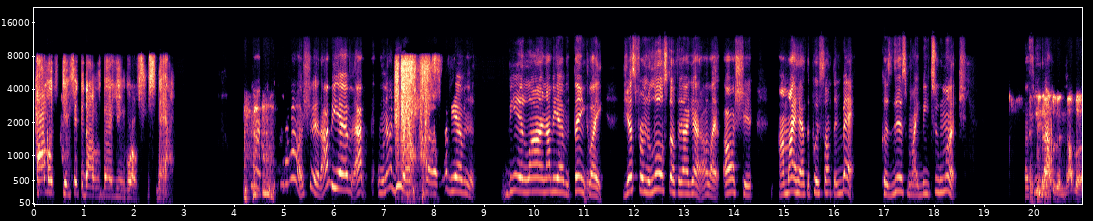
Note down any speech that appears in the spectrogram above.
how much can fifty dollars buy you in groceries now? Oh shit! I be having I when I do that, I be having to be in line. I be having to think like just from the little stuff that I got. I like, oh shit, I might have to put something back because this might be too much. And see, that was another.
